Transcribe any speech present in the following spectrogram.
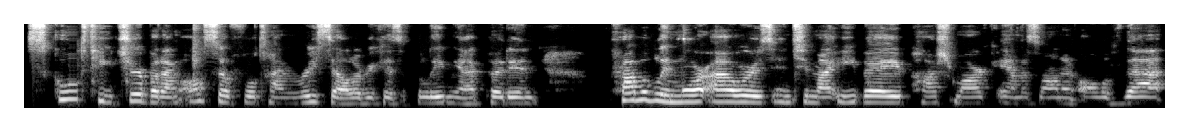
school teacher, but I'm also a full-time reseller because believe me, I put in probably more hours into my eBay, Poshmark, Amazon, and all of that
